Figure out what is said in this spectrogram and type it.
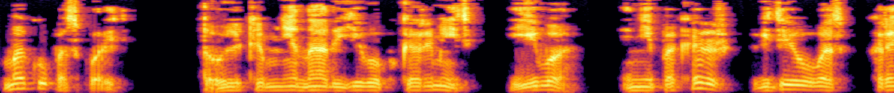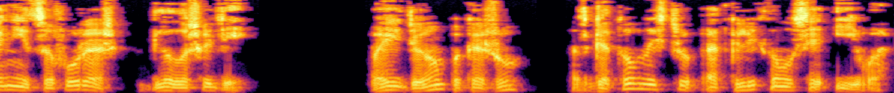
могу поспорить. Только мне надо его покормить. Его, не покажешь, где у вас хранится фураж для лошадей? Пойдем, покажу. С готовностью откликнулся Ива.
